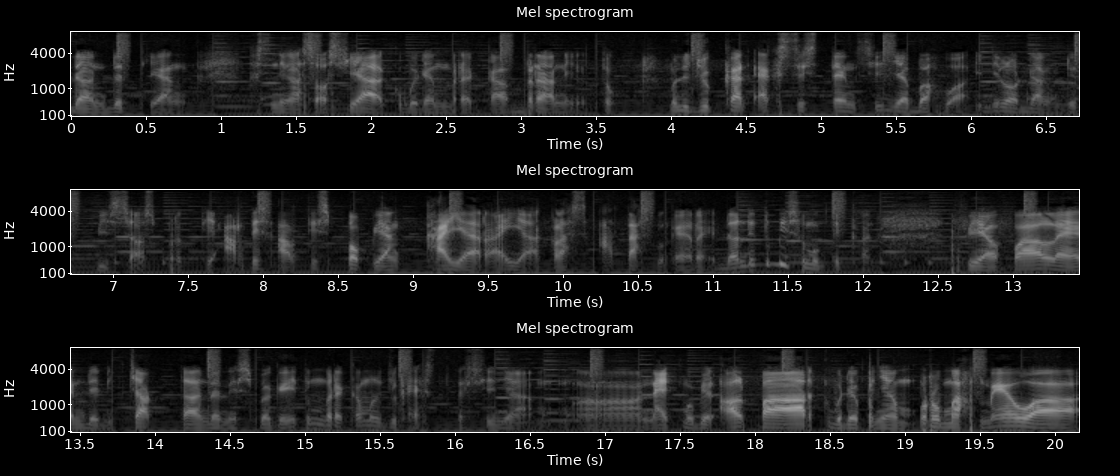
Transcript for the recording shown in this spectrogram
dangdut yang kesenian sosial kemudian mereka berani untuk menunjukkan eksistensinya bahwa ini loh dangdut bisa seperti artis-artis pop yang kaya raya kelas atas kaya raya. Dan itu bisa membuktikan. Via Valen, Denny Caktan dan sebagainya itu mereka menunjukkan eksistensinya. Uh, naik mobil Alphard kemudian punya rumah mewah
